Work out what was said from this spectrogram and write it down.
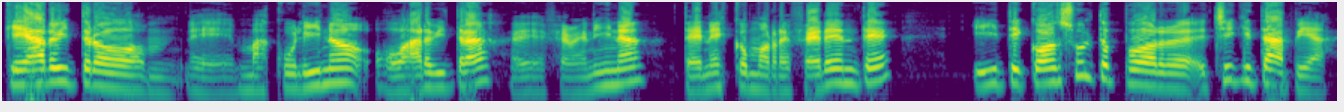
¿Qué árbitro eh, masculino o árbitra eh, femenina tenés como referente? Y te consulto por Chiqui Tapia.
